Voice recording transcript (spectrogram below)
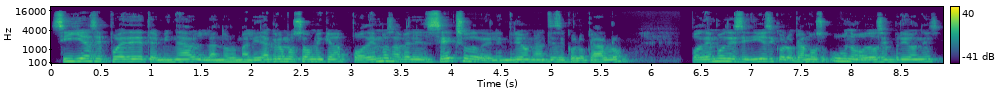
Si ya se puede determinar la normalidad cromosómica, podemos saber el sexo del embrión antes de colocarlo, podemos decidir si colocamos uno o dos embriones,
